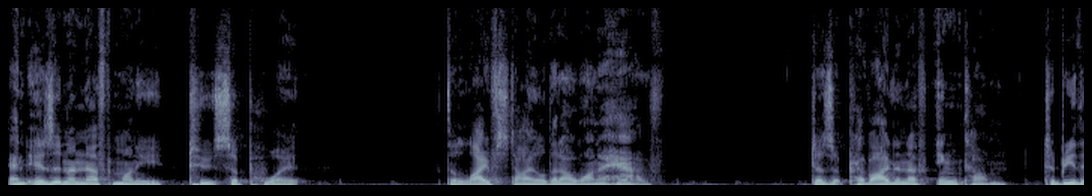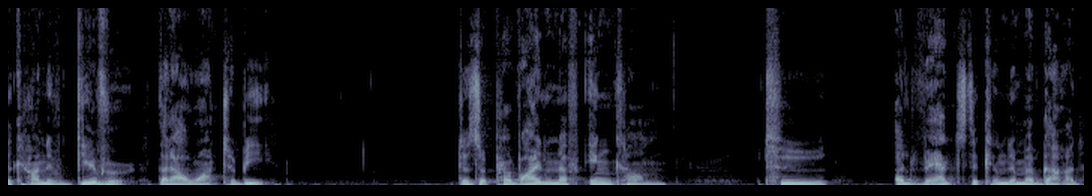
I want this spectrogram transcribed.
And is it enough money to support the lifestyle that I want to have? Does it provide enough income to be the kind of giver that I want to be? Does it provide enough income to advance the kingdom of God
